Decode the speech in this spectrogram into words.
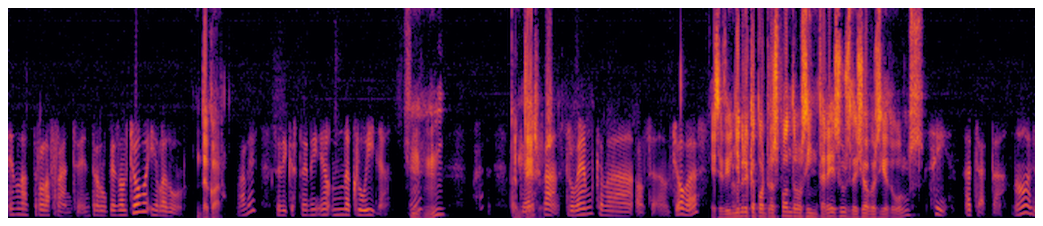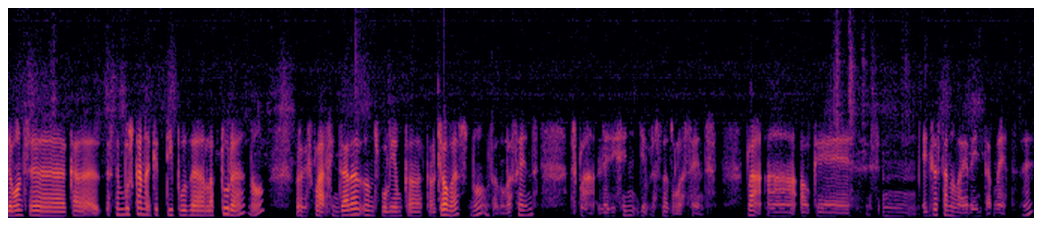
entre la franja, entre el que és el jove i l'adult, D'acord. vale? és a dir, que està en una cruïlla. Eh? Mm -hmm. Perquè, Entesos. esclar, ens trobem que la, els, els joves És a dir, un llibre que pot respondre als interessos de joves i adults. Sí, exacte. No? Llavors, eh, cada, estem buscant aquest tipus de lectura, no? perquè, esclar, fins ara doncs, volíem que, que els joves, no? els adolescents, esclar, llegissin llibres d'adolescents. Clar, eh, el que... Mm, ells estan a l'era internet, eh?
